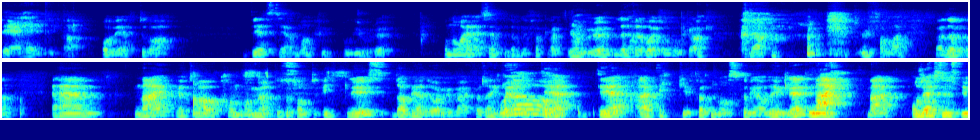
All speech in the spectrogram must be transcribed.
det er helt riktig. Ja. Og vet du hva? Det ser man kun på Grorud. Og nå er jeg kjempedømmende, for jeg har ikke vært på. Grorud. Men dette er bare sånn ordtak. Ja. Uff a meg. Jeg er dømmende. Ehm, nei, vet du hva? Å komme og møte sånt hvitt lys, da blir jeg dårlig i meg. For å tenker Å, at ja. det, det er ikke for at nå skal vi ha det hyggelig. Nei. Nei. Og jeg syns du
